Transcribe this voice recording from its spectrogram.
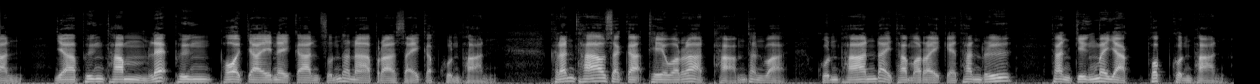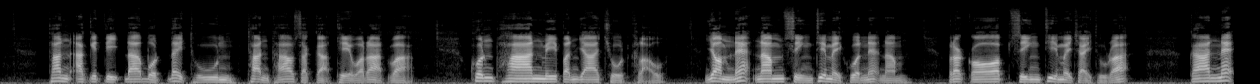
าลอย่าพึงทำและพึงพอใจในการสนทนาปราศัยกับคนพาลครั้นเท้าสกะเทวราชถามท่านว่าคนพาลได้ทำอะไรแก่ท่านหรือ ท่านจึงไม่อยากพบคนพาลท่านอกิติดาบทได้ทูลท่านเท้าสกะเทวราชว่า คนพาลมีปัญญาโฉดเขลาย่อมแนะนำสิ่งที่ไม่ควรแนะนำประกอบสิ่งที่ไม่ใช่ธุระ การแนะ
